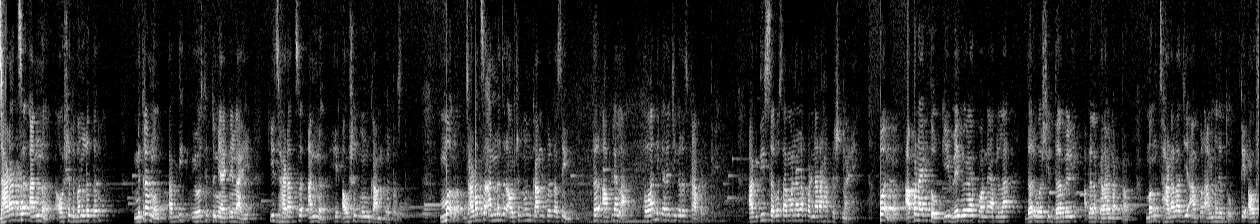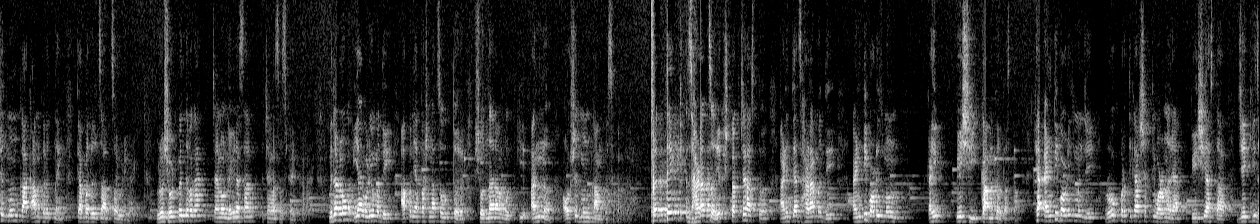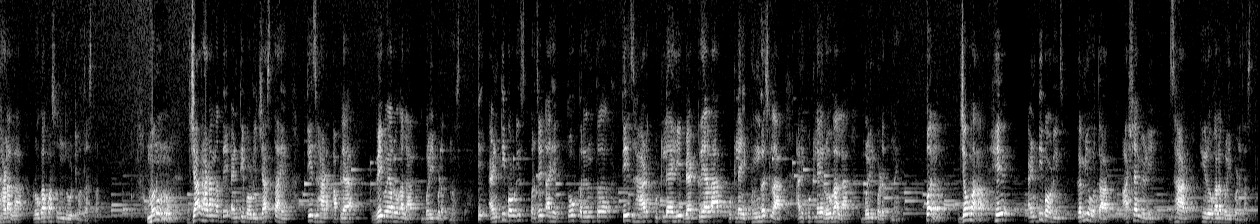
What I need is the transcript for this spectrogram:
झाडाचं अन्न औषध बनलं तर? मित्रांनो अगदी व्यवस्थित तुम्ही ऐकलेलं आहे की झाडाचं अन्न हे औषध म्हणून काम करत असतं. मग झाडाचं अन्न जर औषध म्हणून काम करत असेल तर आपल्याला फवारणी करायची गरज का पडते? अगदी सर्वसामान्याला पडणारा हा प्रश्न आहे. पण आपण ऐकतो की वेगवेगळ्या फवारण्या आपल्याला दरवर्षी दरवेळी आपल्याला कराव्या लागतात. मग झाडाला जे आपण अन्न देतो ते औषध म्हणून का काम करत नाही? त्याबद्दलचा आजचा व्हिडिओ आहे. व्हिडिओ शेवटपर्यंत बघा. चॅनल नवीन असाल तर चॅनलला सबस्क्राईब करा. मित्रांनो या व्हिडिओमध्ये आपण या प्रश्नाचं उत्तर शोधणार आहोत की अन्न औषध म्हणून काम कसं करतं. प्रत्येक झाडाचं एक स्ट्रक्चर असतं आणि त्या झाडामध्ये अँटीबॉडीज म्हणून काही पेशी काम करत असतात. ह्या अँटीबॉडीज म्हणजे रोगप्रतिकार शक्ती वाढवणाऱ्या पेशी असतात जे की झाडाला रोगापासून दूर ठेवत असतात. म्हणून ज्या झाडामध्ये अँटीबॉडीज जास्त आहेत ते झाड आपल्या वेगवेगळ्या रोगाला बळी पडत नसतं. अँटीबॉडीज प्रेझेंट आहेत तोपर्यंत ते झाड कुठल्याही बॅक्टेरियाला कुठल्याही फंगसला आणि कुठल्याही रोगाला बळी पडत नाही. पण जेव्हा हे अँटीबॉडीज कमी होतात अशा वेळी झाड हे रोगाला बळी पडत असतं.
